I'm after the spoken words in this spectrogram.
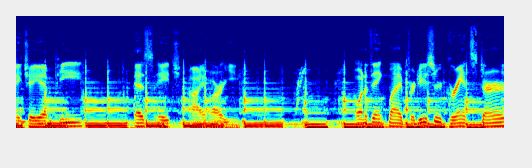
H A M P S H I R E. I want to thank my producer, Grant Stern.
